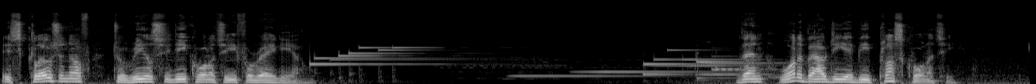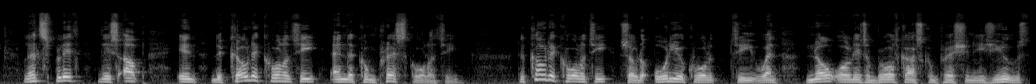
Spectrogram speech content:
is close enough to real CD quality for radio. Then what about DAB Plus quality? Let's split this up in the codec quality and the compressed quality. The codec quality, so the audio quality when no or little broadcast compression is used,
